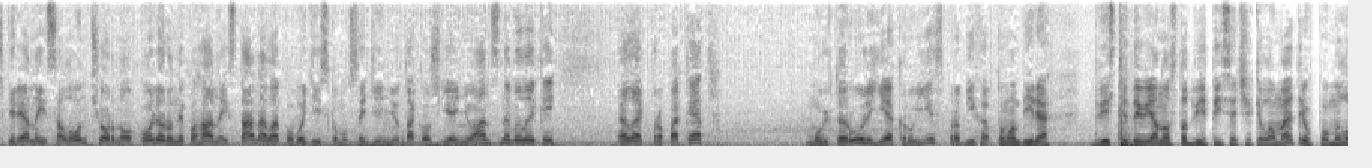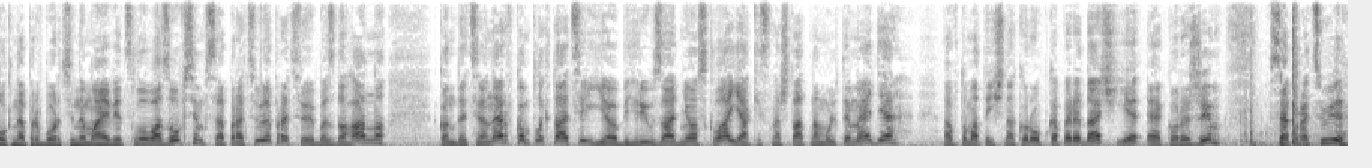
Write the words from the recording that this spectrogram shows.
Шкіряний салон чорного кольору, непоганий стан, але по водійському сидінню також є нюанс невеликий. Електропакет, мультируль, є круїз, пробіг автомобіля 292 тисячі кілометрів. Помилок на приборці немає від слова зовсім. Все працює, працює бездоганно. Кондиціонер в комплектації, є обігрів заднього скла, якісна штатна мультимедіа, автоматична коробка передач, є екорежим. Все працює,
